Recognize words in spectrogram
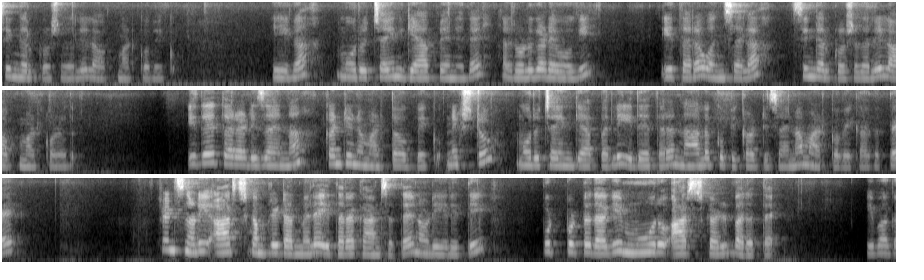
ಸಿಂಗಲ್ ಕ್ರೋಶದಲ್ಲಿ ಲಾಕ್ ಮಾಡ್ಕೋಬೇಕು. ಈಗ ಮೂರು ಚೈನ್ ಗ್ಯಾಪ್ ಏನಿದೆ, ಅದರೊಳಗಡೆ ಹೋಗಿ ಈ ಥರ ಒಂದು ಸಲ ಸಿಂಗಲ್ ಕ್ರೋಶದಲ್ಲಿ ಲಾಕ್ ಮಾಡ್ಕೊಳ್ಳೋದು. ಇದೇ ಥರ ಡಿಸೈನ್ನ ಕಂಟಿನ್ಯೂ ಮಾಡ್ತಾ ಹೋಗಬೇಕು. ನೆಕ್ಸ್ಟು ಮೂರು ಚೈನ್ ಗ್ಯಾಪಲ್ಲಿ ಇದೇ ಥರ ನಾಲ್ಕು ಪಿಕೌಟ್ ಡಿಸೈನ್ನ ಮಾಡ್ಕೋಬೇಕಾಗುತ್ತೆ. ಫ್ರೆಂಡ್ಸ್, ನೋಡಿ, ಆರ್ಚ್ ಕಂಪ್ಲೀಟ್ ಆದಮೇಲೆ ಈ ಥರ ಕಾಣಿಸುತ್ತೆ. ನೋಡಿ, ಈ ರೀತಿ ಪುಟ್ ಪುಟ್ಟದಾಗಿ ಮೂರು ಆರ್ಚ್ಗಳು ಬರುತ್ತೆ. ಇವಾಗ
